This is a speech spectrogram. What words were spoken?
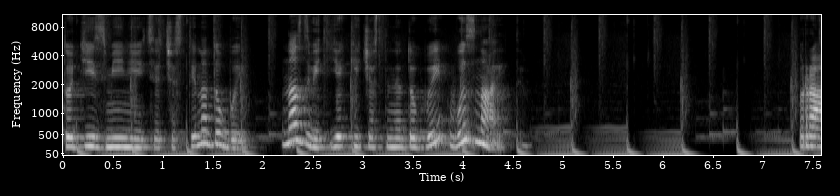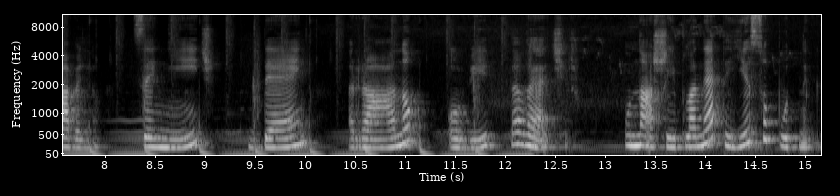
Тоді змінюється частина доби. Назвіть, які частини доби ви знаєте. Правильно, це ніч, день, ранок, обід та вечір. У нашої планети є супутник.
